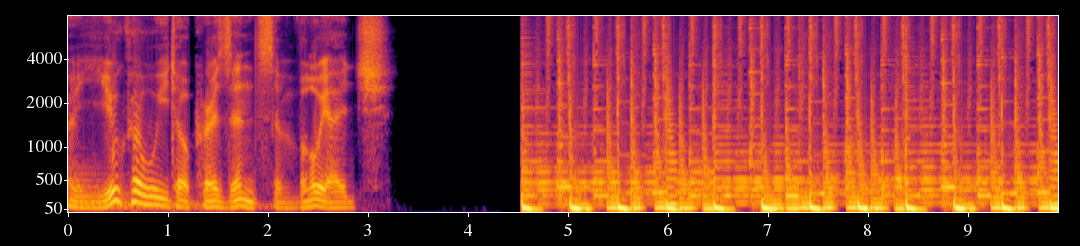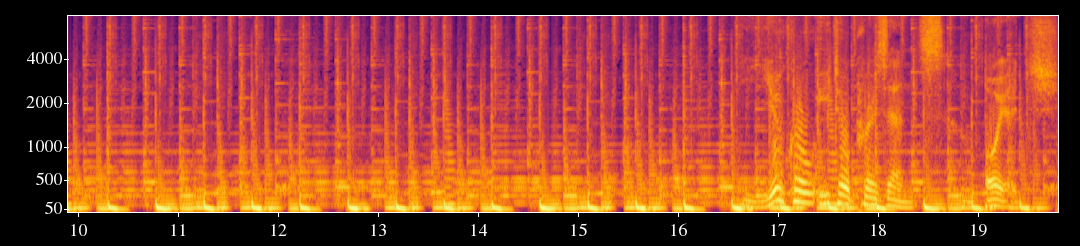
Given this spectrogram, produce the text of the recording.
Yuko Ito presents Voyage. Yuko Ito presents Voyage.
